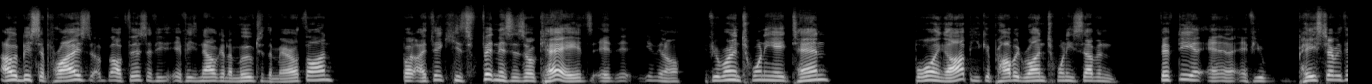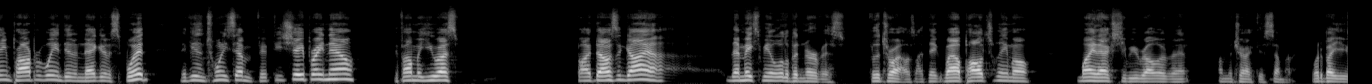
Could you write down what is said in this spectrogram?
I would be surprised about this if he if he's now going to move to the marathon, but I think his fitness is okay. It's it, it you know if you're running twenty eight ten, blowing up, you could probably run twenty seven fifty, and uh, if you paced everything properly and did a negative split, if he's in twenty seven fifty shape right now, if I'm a US five thousand guy, uh, that makes me a little bit nervous for the trials. I think wow, Paul Chelimo might actually be relevant on the track this summer. What about you?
